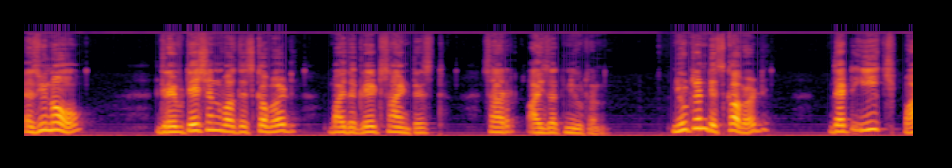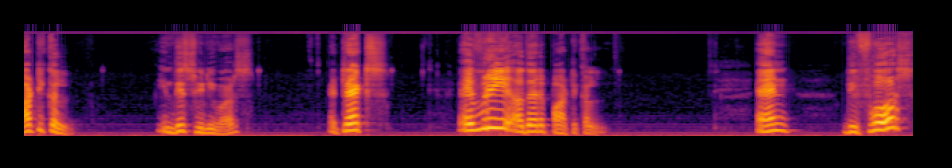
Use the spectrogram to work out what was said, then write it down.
As you know, gravitation was discovered by the great scientist Sir Isaac Newton. Newton discovered that each particle in this universe attracts every other particle and the force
